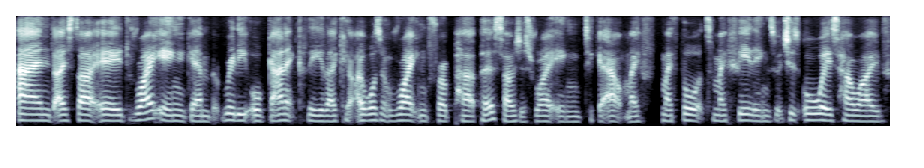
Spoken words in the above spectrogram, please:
and I started writing again, but really organically. Like I wasn't writing for a purpose. I was just writing to get out my my thoughts and my feelings, which is always how I've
